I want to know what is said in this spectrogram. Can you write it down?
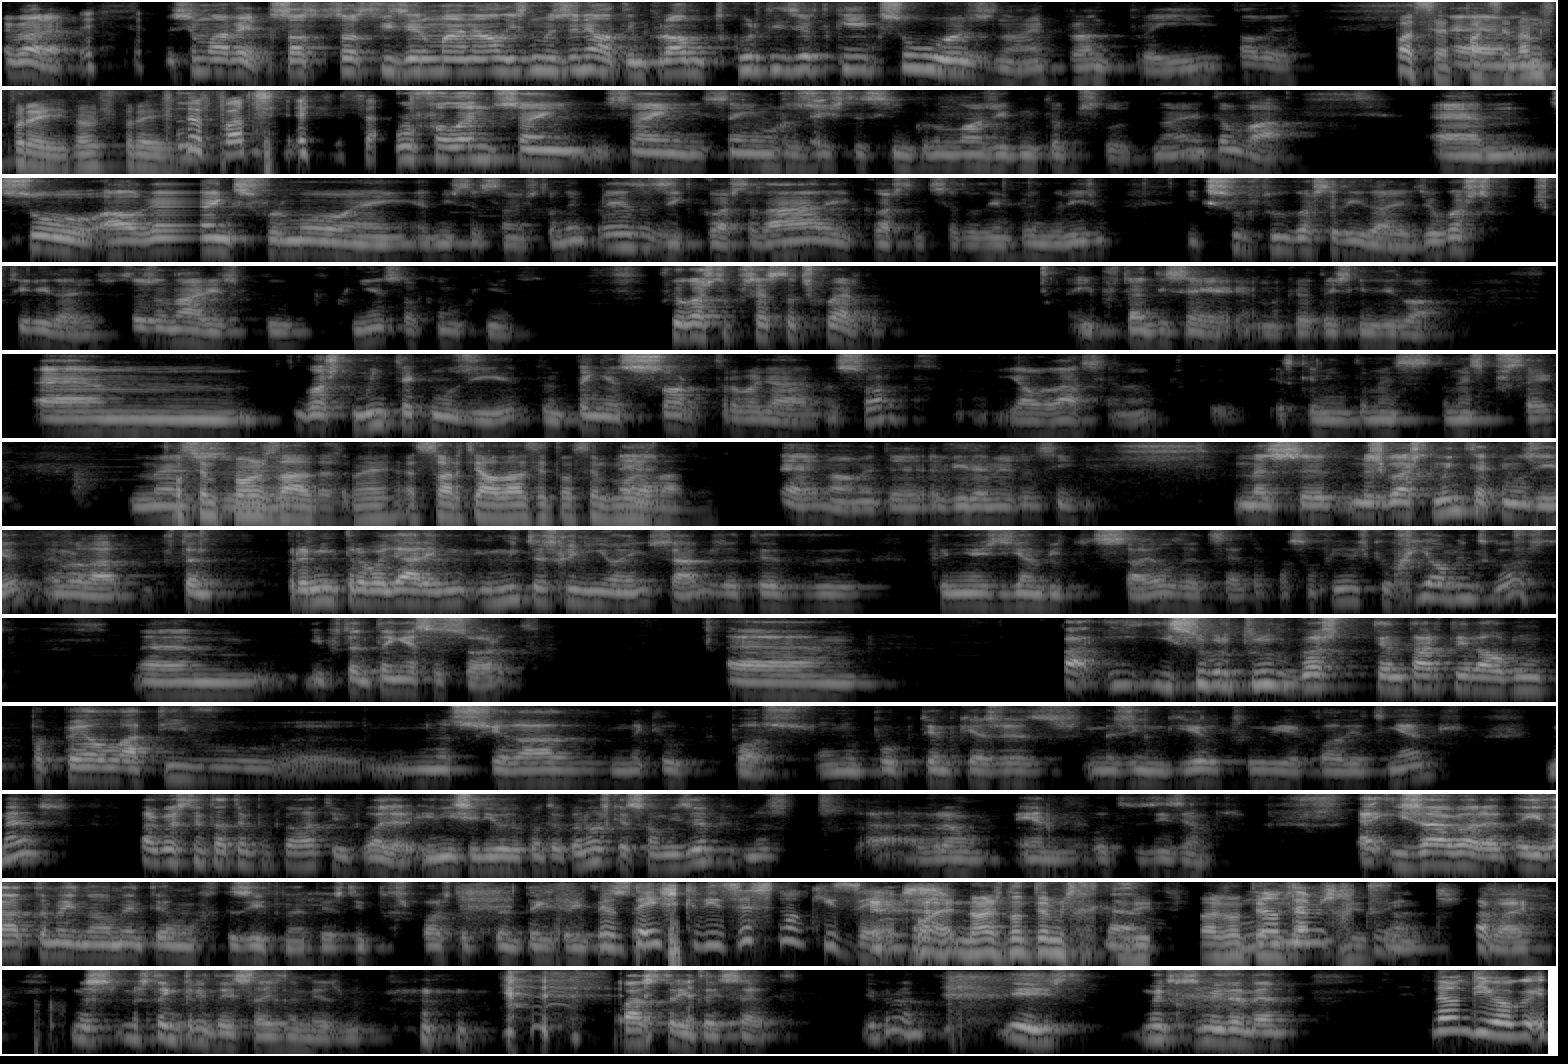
Agora, deixa-me lá ver, só, só se fizer uma análise de uma janela temporal muito curta e dizer-te quem é que sou hoje, não é? Pronto, por aí, talvez. Pode ser, pode um, ser, vamos por aí, vamos por aí. pode ser, Vou falando sem, sem, sem um registro assim cronológico muito absoluto, não é? Então vá. Um, sou alguém que se formou em administração e gestão de empresas e que gosta da área e que gosta do setor do empreendedorismo e que sobretudo gosta de ideias. Eu gosto de discutir ideias, sejam na áreas que, que conheço ou que não conheço. Porque eu gosto do processo da descoberta e, portanto, isso é uma característica individual. Um, gosto muito de tecnologia, portanto, tenho a sorte de trabalhar, a sorte e a audácia, não é? Porque esse caminho também se, também se persegue. Mas, estão sempre mãos eh, dadas, não é? A sorte e a audácia estão sempre mãos é, dadas. É, normalmente a vida é mesmo assim. Mas, eh, mas gosto muito de tecnologia, é verdade. Portanto, para mim, trabalhar em, em muitas reuniões, sabes, até de reuniões de âmbito de sales, etc., são reuniões que eu realmente gosto. Um, e, portanto, tenho essa sorte. Um, pá, e, e, sobretudo, gosto de tentar ter algum papel ativo uh, na sociedade, naquilo que posso, no pouco tempo que às vezes imagino que eu, tu e a Cláudia tenhamos, mas pá, gosto de tentar ter um papel ativo. Olha, iniciativa do Conta Connosco é só um exemplo, mas ah, haverão N outros exemplos. É, e já agora, a idade também normalmente é um requisito não é? para este tipo de resposta, portanto tem 37. Não tens que dizer se não quiseres. Não, nós não temos requisitos. Não, nós não temos, não temos requisitos. Está bem, mas, mas tenho 36 na mesma. Quase 37. E pronto, e é isto, muito resumidamente. Não, Diogo, eu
